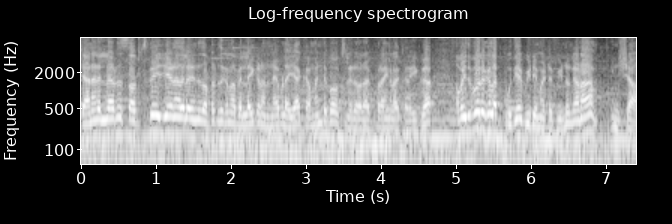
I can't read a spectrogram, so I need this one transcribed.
ചാനൽ എല്ലാവരും സബ്സ്ക്രൈബ് ചെയ്യണം. അതിൽ തൊട്ടടുത്ത് കാണുന്ന ബെല്ലൈക്കണം എനേബിൾ ചെയ്യുക. കമന്റ് ബോക്സിൽ ഓരോ അഭിപ്രായങ്ങളൊക്കെ അറിയിക്കുക. അപ്പോൾ ഇതുപോലെയുള്ള പുതിയ വീഡിയോ ആയിട്ട് വീണ്ടും കാണാം. ഇൻഷാ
